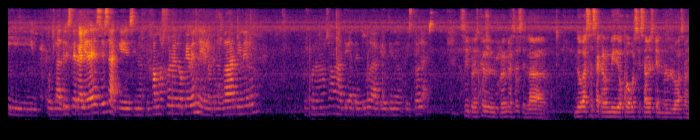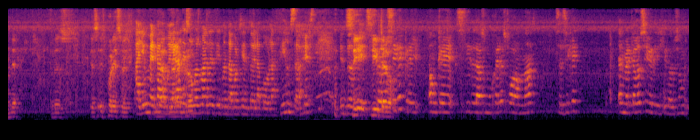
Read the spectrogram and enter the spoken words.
Y pues la triste realidad es esa, que si nos fijamos solo en lo que vende y en lo que nos va a dar dinero, pues ponemos a una tía tetuda que tiene dos pistolas. Sí, pero es que el problema es ese, la... no vas a sacar un videojuego si sabes que no lo vas a vender. Entonces, es, es por eso. es- Hay un mercado la- muy grande, somos más del 50% de la población, ¿sabes? Entonces, Sí, sí, pero, pero... sigue crey- aunque si las mujeres juegan más, se sigue el mercado sigue dirigido a los hombres.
